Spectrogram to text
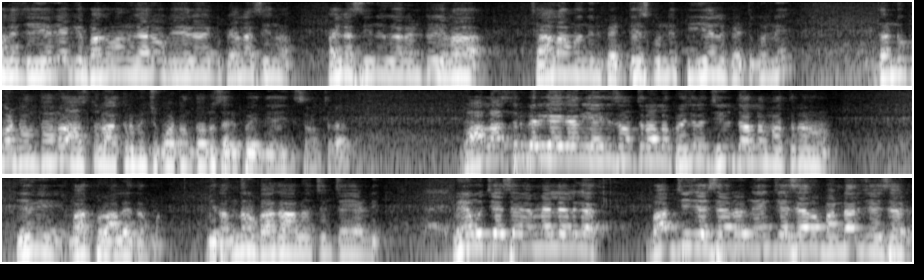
ఒక ఏరియాకి భగవాన్ గారు ఒక ఏరియాకి పేలా సీను పైలా సీను గారు అంటూ ఇలా చాలామందిని పెట్టేసుకుని పిఎల్ని పెట్టుకుని దండుకోవడంతోనూ ఆస్తులు ఆక్రమించుకోవడంతోనూ సరిపోయింది ఐదు సంవత్సరాలు. వాళ్ళ ఆస్తులు పెరిగాయి కానీ ఐదు సంవత్సరాల్లో ప్రజల జీవితాల్లో మాత్రం ఏమీ మార్పు రాలేదమ్మా. మీరందరూ బాగా ఆలోచన చేయండి. మేము చేసాం ఎమ్మెల్యేలుగా బాబ్జీ చేశారు నేను చేశాను బండారు చేశాడు.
